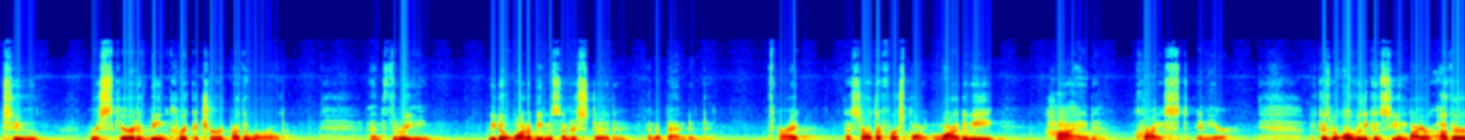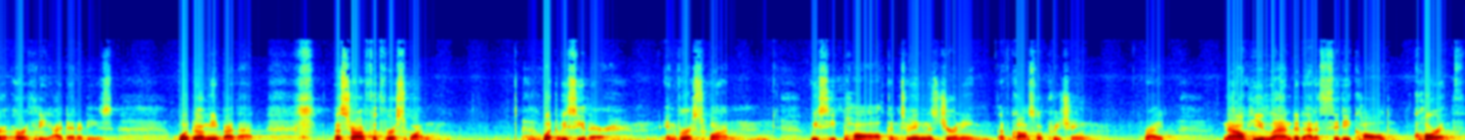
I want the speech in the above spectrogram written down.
Two, we're scared of being caricatured by the world. And three, we don't want to be misunderstood and abandoned. All right? Let's start with our first point. Why do we hide Christ in here? Because we're overly consumed by our other earthly identities. What do I mean by that? Let's start off with verse 1. What do we see there? In verse 1, we see Paul continuing his journey of gospel preaching, right? Now he landed at a city called Corinth.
